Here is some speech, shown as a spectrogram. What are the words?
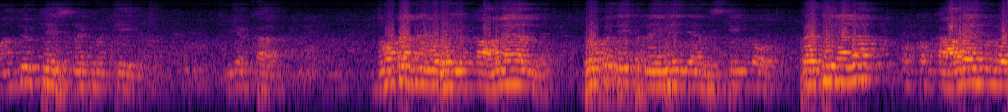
మంజూరు చేసినటువంటి ఈ యొక్క నూట నలభై యొక్క ఆలయాల్లో ద్రౌపదీప నైవేద్యాల స్కీమ్లో ప్రతి నెల ఒక్కొక్క ఆలయంలో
